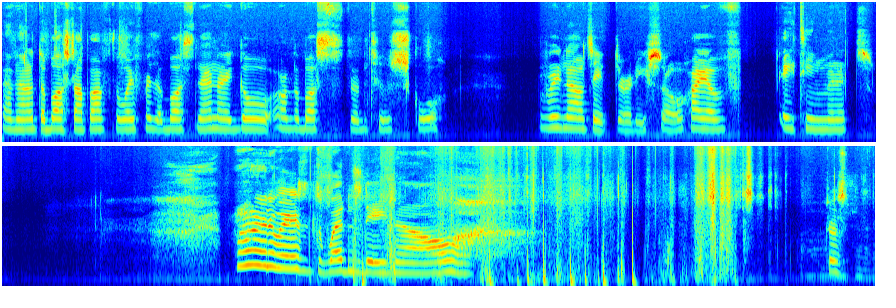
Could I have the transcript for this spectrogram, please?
And then at the bus stop, I have to wait for the bus. Then I go on the bus then to school. Right now it's 8.30, so I have 18 minutes. Anyways, it's Wednesday now. Just-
